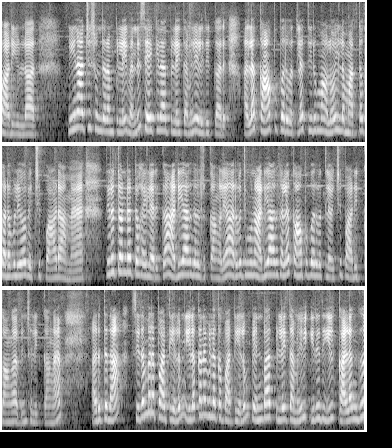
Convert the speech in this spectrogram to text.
பாடியுள்ளார். மீனாட்சி சுந்தரம் பிள்ளை வந்து சேக்கிலார் பிள்ளை தமிழ் எழுதியிருக்காரு. அதில் காப்பு பருவத்தில் திருமாலோ இல்லை மற்ற கடவுளையோ வச்சு பாடாமல் திருத்தொண்டர் தொகையில் இருக்க அடியார்கள் இருக்காங்க இல்லையா? அறுபத்தி மூணு அடியார்களை காப்பு பருவத்தில் வச்சு பாடியிருக்காங்க அப்படின்னு சொல்லியிருக்காங்க. அடுத்ததா சிதம்பர பாட்டியலும் இலக்கண விளக்க பாட்டியலும் பெண்பார் பிள்ளை தமிழில் இறுதியில் கலங்கு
